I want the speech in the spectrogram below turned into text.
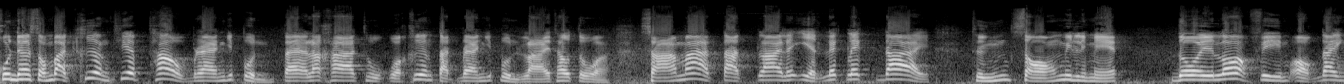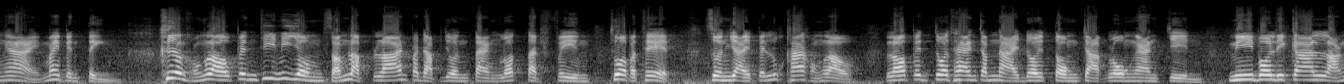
คุณสมบัติเครื่องเทียบเท่าแบรนด์ญี่ปุ่น แต่ราคาถูกกว่าเครื่องตัดแบรนด์ญี่ปุ่นหลายเท่าตัว สามารถตัดรายละเอียดเล็กๆได้ถึง 2มิลลิเมตรโดยลอกฟิล์มออกได้ง่ายไม่เป็นติ่ง เครื่องของเราเป็นที่นิยมสำหรับร้านประดับยนต์แต่งรถตัดฟิล์มทั่วประเทศ ส่วนใหญ่เป็นลูกค้าของเรา เราเป็นตัวแทนจำหน่ายโดยตรงจากโรงงานจีน มีบริการหลัง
